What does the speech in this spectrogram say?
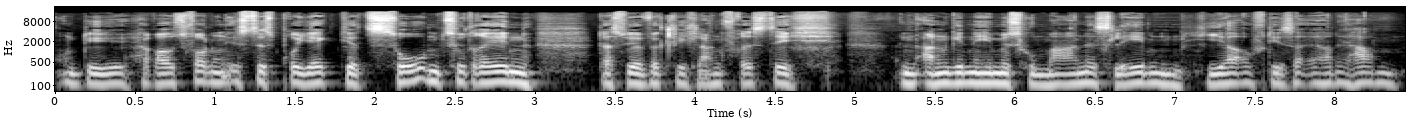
Und die Herausforderung ist, das Projekt jetzt so umzudrehen, dass wir wirklich langfristig ein angenehmes, humanes Leben hier auf dieser Erde haben.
